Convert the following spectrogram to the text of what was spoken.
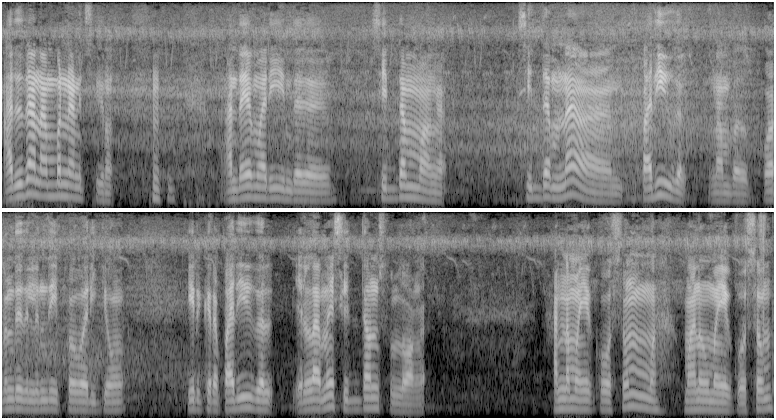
அதுதான் நம்ம நினச்சிக்கிறோம். அதே மாதிரி இந்த சித்தம்மாங்க சித்தம்னா பதிவுகள். நம்ம பிறந்ததுலேருந்து இப்போ வரைக்கும் இருக்கிற பதிவுகள் எல்லாமே சித்தம்னு சொல்லுவாங்க. அன்னமய கோஷம் மனுமய கோஷம்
